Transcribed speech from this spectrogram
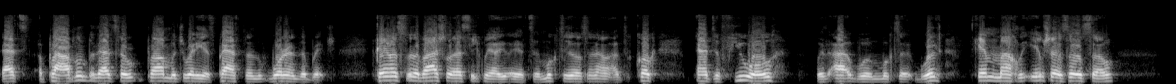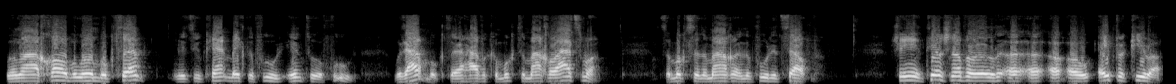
That's a problem, but that's a problem which already has passed on the water in the bridge. It's a muktzah also now to cook and to fuel with, uh, wood. also is you can't make the food into a food without muktzah. Have a muktzah machal atzma. It's a muktzah the machal and the food itself. Shein til shnaf a uh, uh, uh, oh, kira,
